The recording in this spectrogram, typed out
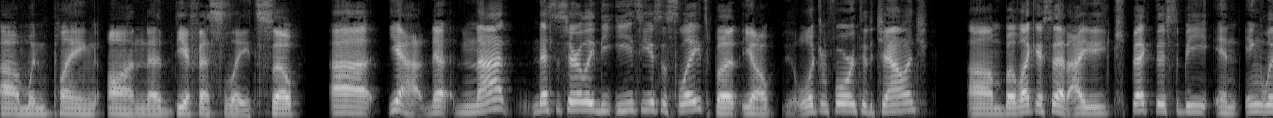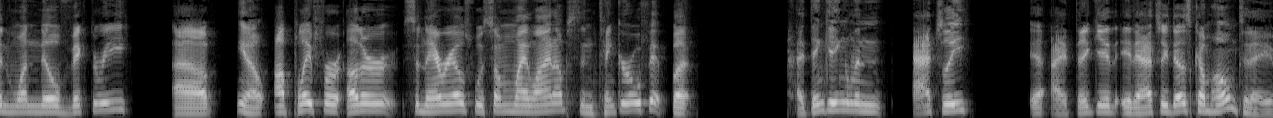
um, when playing on uh, DFS slates. So uh, yeah, not necessarily the easiest of slates, but you know, looking forward to the challenge. Um, but like I said, I expect this to be an England one 0 victory. Uh, you know, I'll play for other scenarios with some of my lineups and tinker with it, but I think England actually I think it, it actually does come home today,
